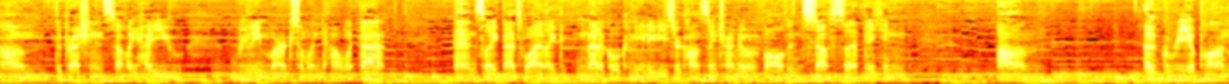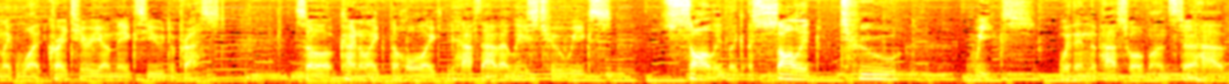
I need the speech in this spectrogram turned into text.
um, depression and stuff. Like how do you really mark someone down with that? And so like that's why like medical communities are constantly trying to evolve and stuff so that they can um, agree upon like what criteria makes you depressed. So kind of like the whole like you have to have at least two weeks solid, like a solid two weeks within the past 12 months to have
